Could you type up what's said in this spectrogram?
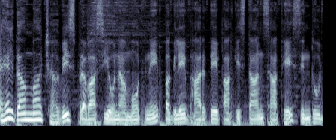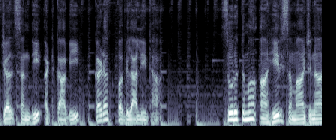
પહેલગામમાં છવ્વીસ પ્રવાસીઓના મોતને પગલે ભારતે પાકિસ્તાન સાથે સિંધુ જળ સંધિ અટકાવી કડક પગલાં લીધા. સુરતમાં આહિર સમાજના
